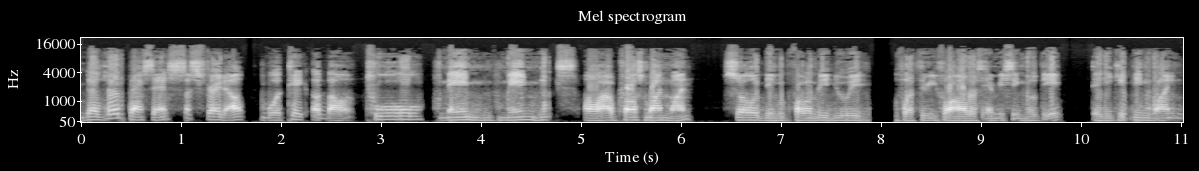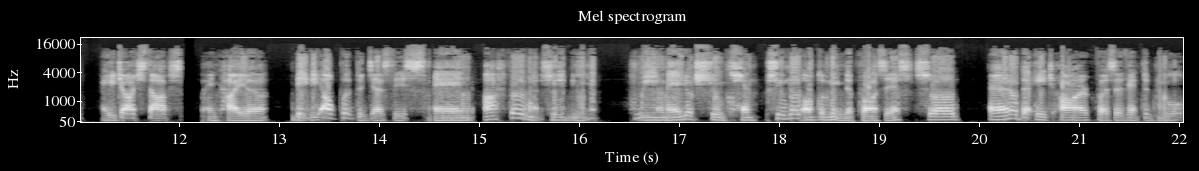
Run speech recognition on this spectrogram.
the whole process spread out will take about two main main weeks or across one month. So they will probably do it for three, four hours every single day, dedicating one HR staff's entire daily output to just this. And after the KB, we managed to completely automate the process. So all the HR person had to do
